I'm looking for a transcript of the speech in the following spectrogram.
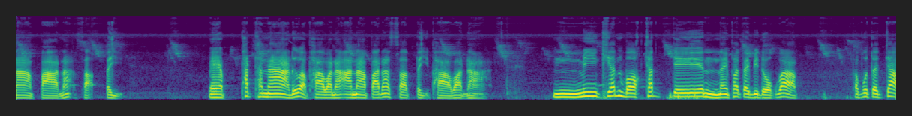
ณาปานะสติ แบบพัฒนาหรือว่าภาวนาอาณาปานะสติภาวนา มีเขียนบอกชัดเจนในพระไตรปิฎกว่า พระพุทธเจ้า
